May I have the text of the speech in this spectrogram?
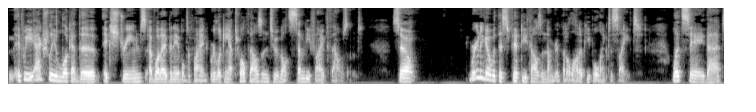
if we actually look at the extremes of what I've been able to find, we're looking at 12,000 to about 75,000. So we're going to go with this 50,000 number that a lot of people like to cite. Let's say that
